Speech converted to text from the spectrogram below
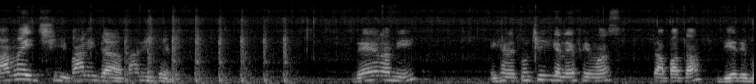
বানাইছি পানি দা পানি দেন দেন আমি এখানে তো চিকেনে ফেমাস চা পাতা দিয়ে দেব।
